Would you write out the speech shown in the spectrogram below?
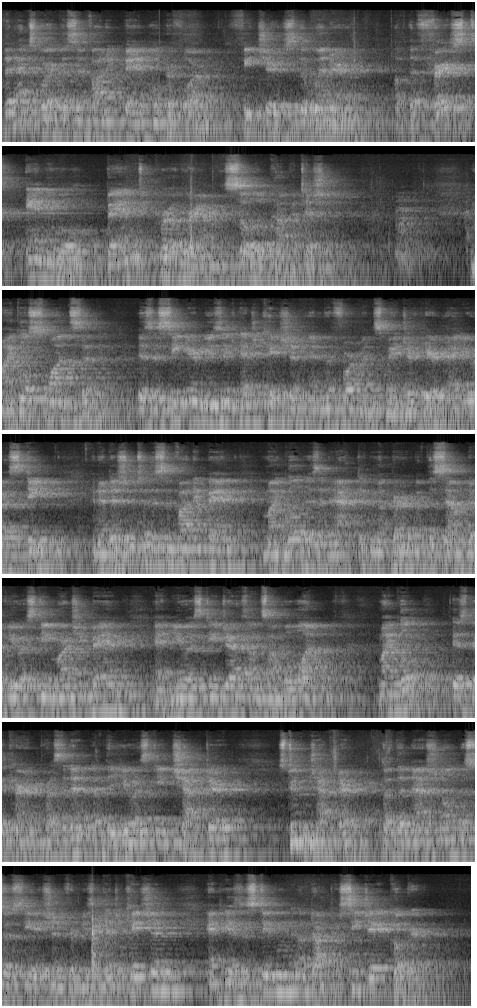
The next work the symphonic band will perform features the winner of the first annual band program solo competition. Michael Swanson is a senior music education and performance major here at USD. In addition to the symphonic band, Michael is an active member of the Sound of USD Marching Band and USD Jazz Ensemble 1. Michael is the current president of the USD chapter student chapter of the National Association for Music Education, and he is a student of Dr. C.J. Coker.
